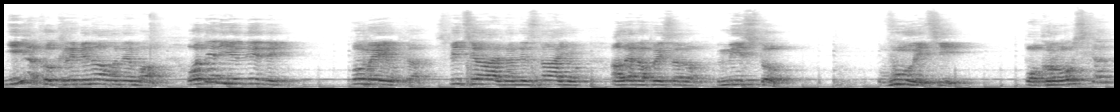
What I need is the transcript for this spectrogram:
Ніякого криміналу нема. Один єдиний помилка, спеціально не знаю, але написано місто вулиці Покровська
